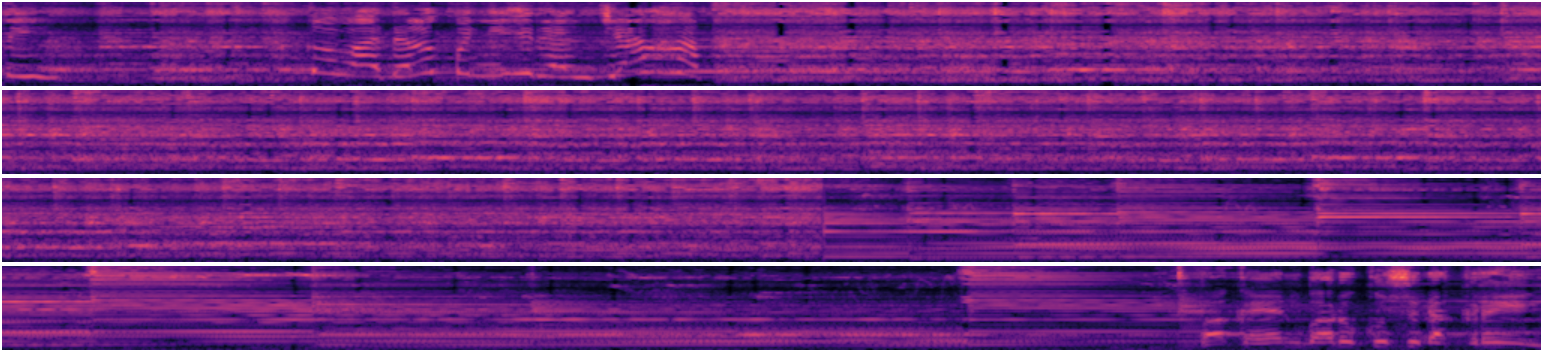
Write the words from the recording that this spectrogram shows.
Hati. Kau adalah penyihir yang jahat. Pakaian baruku sudah kering.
